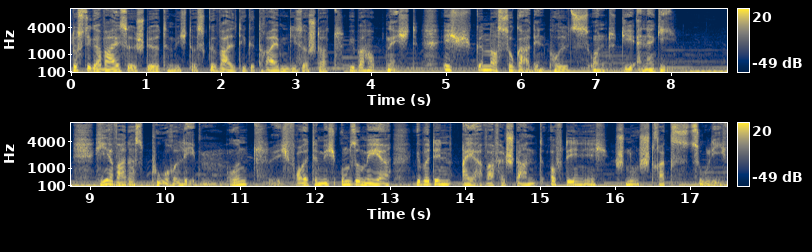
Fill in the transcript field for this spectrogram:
Lustigerweise störte mich das gewaltige Treiben dieser Stadt überhaupt nicht. Ich genoss sogar den Puls und die Energie. Hier war das pure Leben und ich freute mich umso mehr über den Eierwaffelstand, auf den ich schnurstracks zulief.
